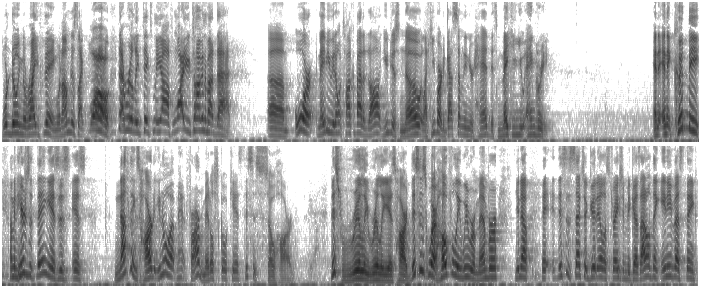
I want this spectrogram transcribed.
we're doing the right thing. When I'm just like, whoa, that really ticks me off. Why are you talking about that? Um, or maybe we don't talk about it at all. You just know, like you've already got something in your head that's making you angry. And, and it could be, I mean, here's the thing is, is, is nothing's hard. You know what, man, for our middle school kids, this is so hard. This really, really is hard. This is where hopefully we remember you know, it, this is such a good illustration because I don't think any of us think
